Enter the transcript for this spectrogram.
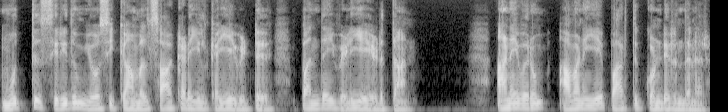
முத்து சிறிதும் யோசிக்காமல் சாக்கடையில் கையை விட்டு பந்தை வெளியே எடுத்தான். அனைவரும் அவனையே பார்த்து கொண்டிருந்தனர்.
